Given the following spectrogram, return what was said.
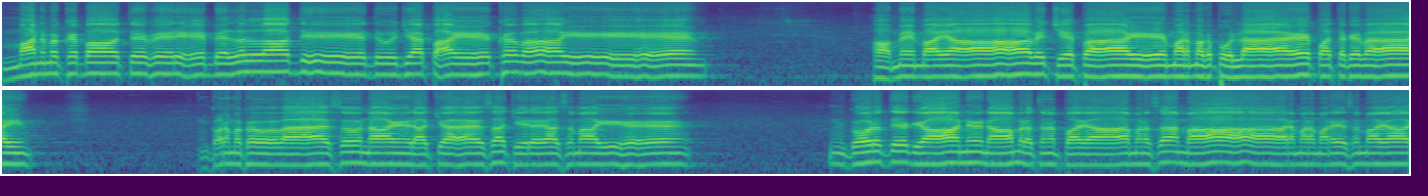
ਮਨ ਮੁਖ ਬਾਤ ਫੇਰੇ ਬਿਲ ਲਾਦੇ ਦੂਜਾ ਪਾਏ ਖਵਾਏ ਹਮੇ ਮਾਇਆ ਵਿੱਚ ਪਾਏ ਮਰਮਖ ਭੁਲਾਏ ਪਤ ਗਵਾਏ ਗੁਰਮੁਖ ਵਾਸੋ ਨਾਇ ਰਾਚੈ ਸਚਿ ਰਿਆ ਸਮਾਈ ਹੈ ਗੁਰ ਤੇ ਗਿਆਨ ਨਾਮ ਰਤਨ ਪਾਇਆ, ਮਨਸਾ ਮਾਰ, ਮਨ ਮਰੇ ਸਮਾਇਆ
